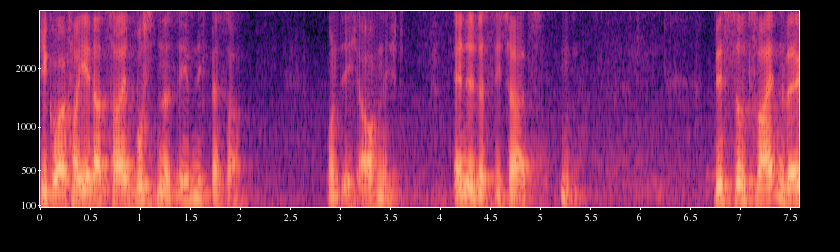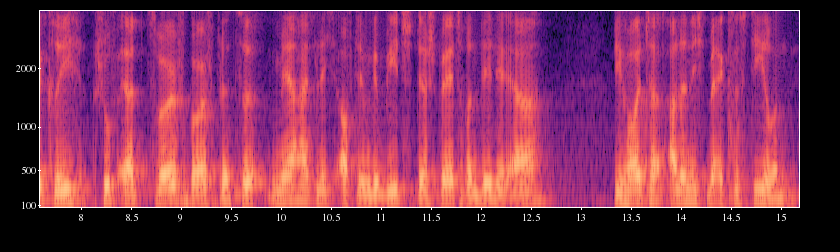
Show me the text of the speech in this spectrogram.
Die Golfer jener Zeit wussten es eben nicht besser. Und ich auch nicht. Ende des Zitats. Bis zum Zweiten Weltkrieg schuf er zwölf Golfplätze, mehrheitlich auf dem Gebiet der späteren DDR, die heute alle nicht mehr existieren,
